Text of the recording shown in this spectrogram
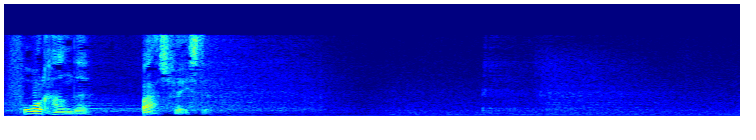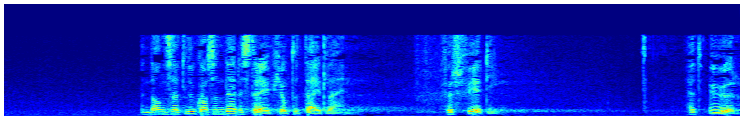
voorgaande paasfeesten. En dan zet Lucas een derde streepje op de tijdlijn. Vers 14. Het uur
